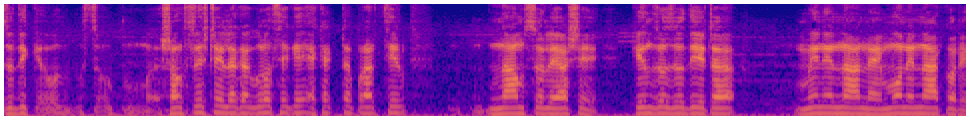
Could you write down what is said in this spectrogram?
যদি সংশ্লিষ্ট এলাকাগুলো থেকে এক একটা প্রার্থীর নাম চলে আসে, কেন্দ্র যদি এটা মেনে না নেয়, মনে না করে,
